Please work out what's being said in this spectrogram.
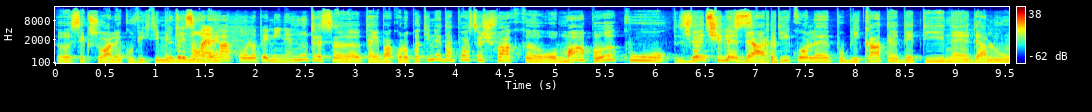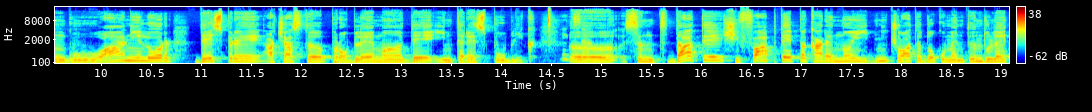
uh, sexuale cu victime Nu trebuie să minore. mai aibă acolo pe mine. Nu trebuie să te aibă acolo pe tine, dar poate să-și facă o mapă cu zecile scris. de articole publicate de tine de-a lungul anilor despre această problemă de interes public. Exact. Uh, Sunt date și fapte pe care noi, niciodată documentându-le,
